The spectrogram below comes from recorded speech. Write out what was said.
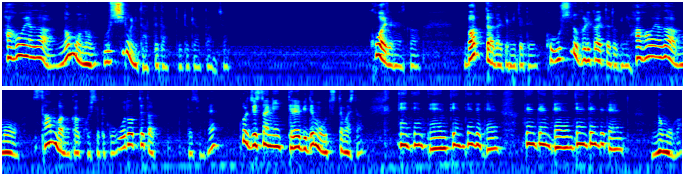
母親が野茂の後ろに立ってたっていう時あったんですよ。怖いじゃないですかバッターだけ見ててこう後ろ振り返った時に母親がもうサンバの格好しててこう踊ってたんですよねこれ実際にテレビでも映ってました「てんてんてんてんてんてんてんてんてんてんてんてんてんてん」野茂が。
